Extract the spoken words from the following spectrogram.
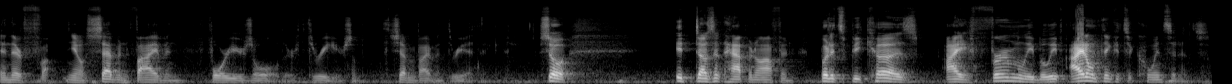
and they're you know seven, five, and four years old or three or something seven, five, and three, I think. So it doesn't happen often, but it's because I firmly believe, I don't think it's a coincidence.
